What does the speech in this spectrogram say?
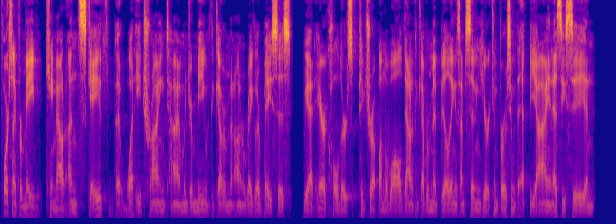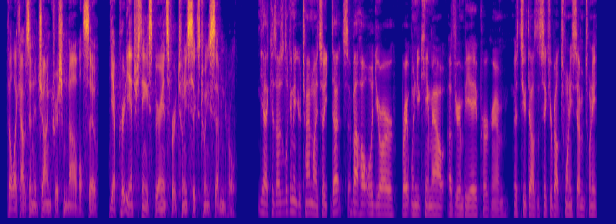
fortunately for me, came out unscathed. But what a trying time when you're meeting with the government on a regular basis. We had Eric Holder's picture up on the wall down at the government building as I'm sitting here conversing with the FBI and SEC and felt like I was in a John Grisham novel. So, yeah, pretty interesting experience for a 26, 27 year old. Yeah, because I was looking at your timeline. So that's about how old you are right when you came out of your MBA program. It was 2006. You're about 27, 20.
